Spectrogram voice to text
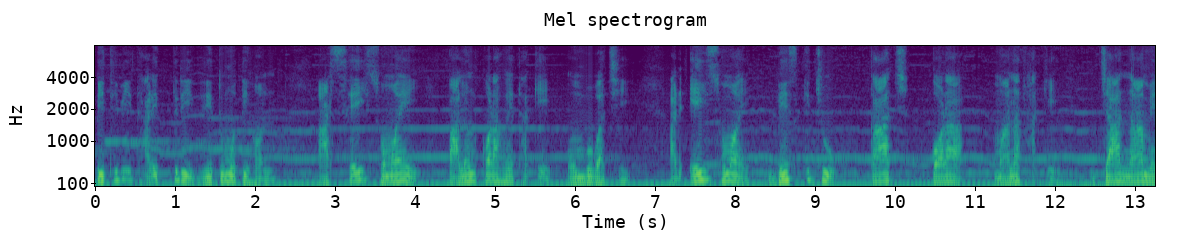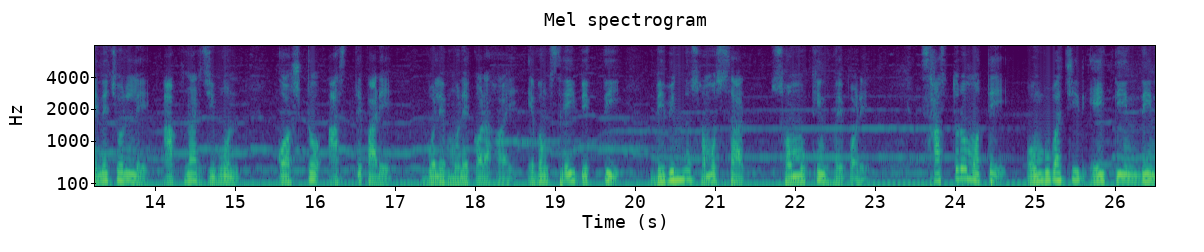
পৃথিবী ধারিত্রী ঋতুমতী হন। আর সেই সময়েই পালন করা হয়ে থাকে অম্বুবাচী। আর এই সময় বেশ কিছু কাজ করা মানা থাকে, যা না মেনে চললে আপনার জীবন কষ্ট আসতে পারে বলে মনে করা হয় এবং সেই ব্যক্তি বিভিন্ন সমস্যার সম্মুখীন হয়ে পড়ে। শাস্ত্র মতে অম্বুবাচীর এই তিন দিন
